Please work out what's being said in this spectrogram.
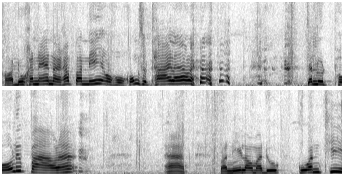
ขอดูคะแนนหน่อยครับ ตอนนี้โอ้โหโค้งสุดท้ายแล้วจะหลุดโผหรือเปล่านะฮะอ่าตอนนี้เรามาดูกวนที่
